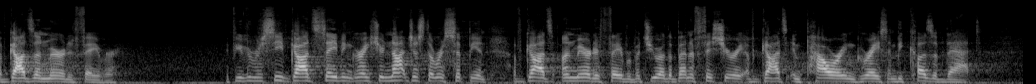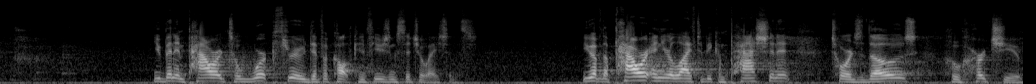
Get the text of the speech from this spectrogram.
of God's unmerited favor. If you've received God's saving grace, you're not just the recipient of God's unmerited favor, but you are the beneficiary of God's empowering grace. And because of that, you've been empowered to work through difficult, confusing situations. You have the power in your life to be compassionate towards those who hurt you.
